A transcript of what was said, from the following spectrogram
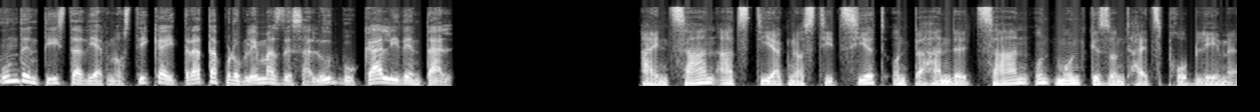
Un dentista diagnostica y trata problemas de salud bucal y dental. Ein Zahnarzt diagnostiziert und behandelt Zahn- und Mundgesundheitsprobleme.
